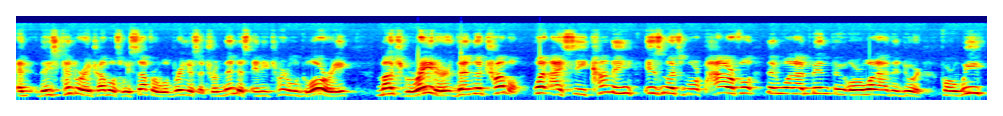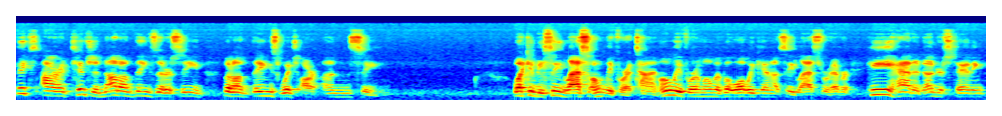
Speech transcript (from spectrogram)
And these temporary troubles we suffer will bring us a tremendous and eternal glory much greater than the trouble. What I see coming is much more powerful than what I've been through or what I've endured. For we fix our attention not on things that are seen, but on things which are unseen. What can be seen lasts only for a time, only for a moment, but what we cannot see lasts forever. He had an understanding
